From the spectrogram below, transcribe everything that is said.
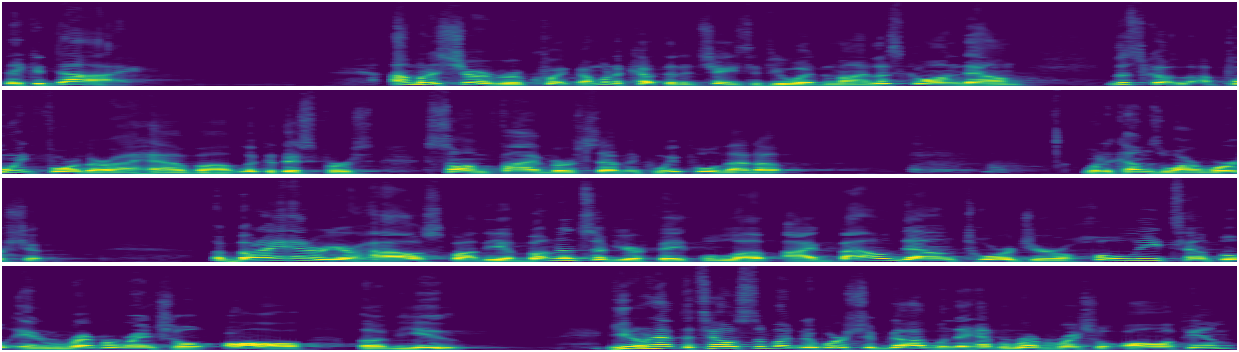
they could die. I'm going to show you real quick. I'm going to cut to the chase if you wouldn't mind. Let's go on down. Let's go a point further. I have, uh, look at this verse Psalm 5, verse 7. Can we pull that up? When it comes to our worship, but I enter your house by the abundance of your faithful love. I bow down towards your holy temple in reverential awe of you. You don't have to tell somebody to worship God when they have a reverential awe of Him,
